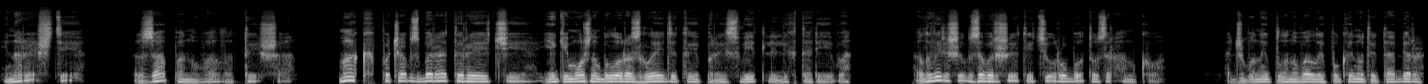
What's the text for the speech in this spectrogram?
І нарешті запанувала тиша. Мак почав збирати речі, які можна було розгледіти при світлі ліхтарів, але вирішив завершити цю роботу зранку, адже вони планували покинути табір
